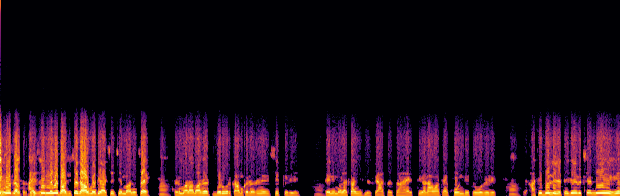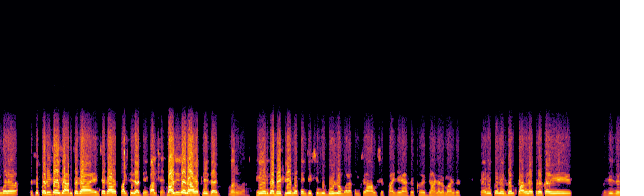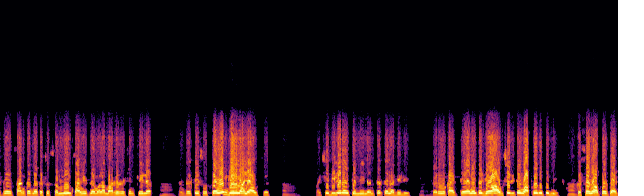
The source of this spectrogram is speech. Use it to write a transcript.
जण? ऐकून म्हणजे बाजूच्या गावामध्ये असे माणूस आहे हा. तर मला माझ्या बरोबर काम करणारे शेतकरी आहे हा. त्यांनी मला सांगितलं की असं असं आहे त्या गावात आहे फोन देतो वगैरे हा. असे बोललेले त्याच्यापेक्षा मी हे मला तसं परिचयाचे आमच्या गाव यांच्या गावात पालखी जाते. बाजूच्या गावातलेच आहेत बरोबर. हे एकदा भेटले मग त्यांच्याशी मी बोललो मला तुमचं औषध पाहिजे असं खत झाडाला मारलं त्यांनी पण एकदम चांगल्या प्रकारे म्हणजे जसं सांगतात ना तसं समजून सांगितलं मला मार्गदर्शन केलं. हा, नंतर ते स्वतःहून घेऊन आले औषध. हा. पैसे दिले नव्हते मी नंतर त्यांना दिले. सर्व काय त्यानंतर जेव्हा औषध इथं वापरत होतो मी हा. कसं वापरतात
